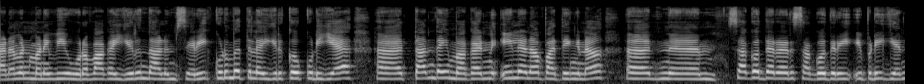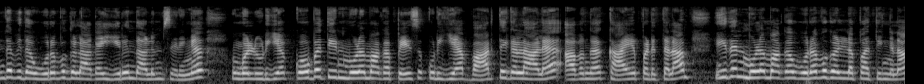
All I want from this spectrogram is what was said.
கணவன் மனைவி உறவாக இருந்தாலும் சரி குடும்பத்தில் இருக்கக்கூடிய தந்தை மகன் இல்லைன்னா பார்த்தீங்கன்னா சகோதரர் சகோதரி இப்படி எந்தவித உறவுகளாக இருந்தாலும் சரிங்க உங்களுடைய கோபத்தின் மூலமாக பேசக்கூடிய வார்த்தைகளால் அவங்க காயப்படுத்தலாம். இதன் மூலமாக உறவுகளில் பார்த்தீங்கன்னா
